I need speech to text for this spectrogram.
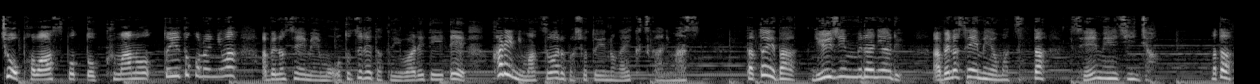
超パワースポット熊野というところには、安倍の生命も訪れたと言われていて、彼にまつわる場所というのがいくつかあります。例えば、竜神村にある安倍の生命を祀った生命神社。また、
